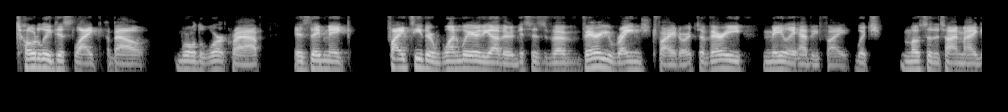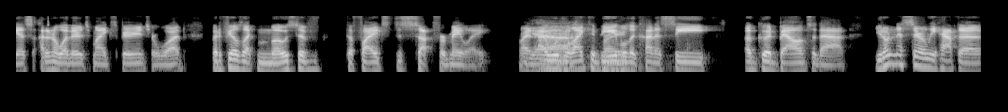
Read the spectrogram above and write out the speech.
totally dislike about World of Warcraft is they make fights either one way or the other. This is a very ranged fight, or it's a very melee heavy fight, which most of the time, I guess, I don't know whether it's my experience or what, but it feels like most of the fights just suck for melee, right? I would like to be able to kind of see a good balance of that. You don't necessarily have to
